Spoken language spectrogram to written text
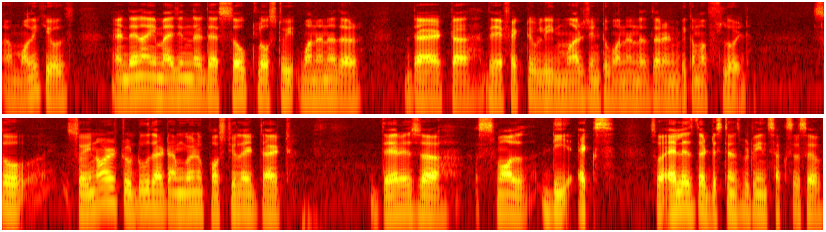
uh, molecules and then I imagine that they are so close to one another that uh, they effectively merge into one another and become a fluid. So, so in order to do that I am going to postulate that there is a small dx. So, L is the distance between successive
